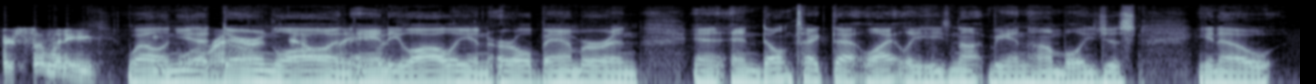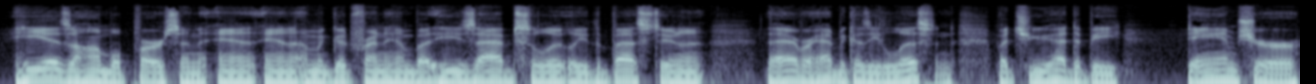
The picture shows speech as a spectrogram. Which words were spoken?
there's so many. Well, and you had Darren Law and Andy Lally and Earl Bamber, and, and and don't take that lightly. He's not being humble. He just, you know, he is a humble person, and and I'm a good friend of him. But he's absolutely the best student that I ever had because he listened. But you had to be damn sure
